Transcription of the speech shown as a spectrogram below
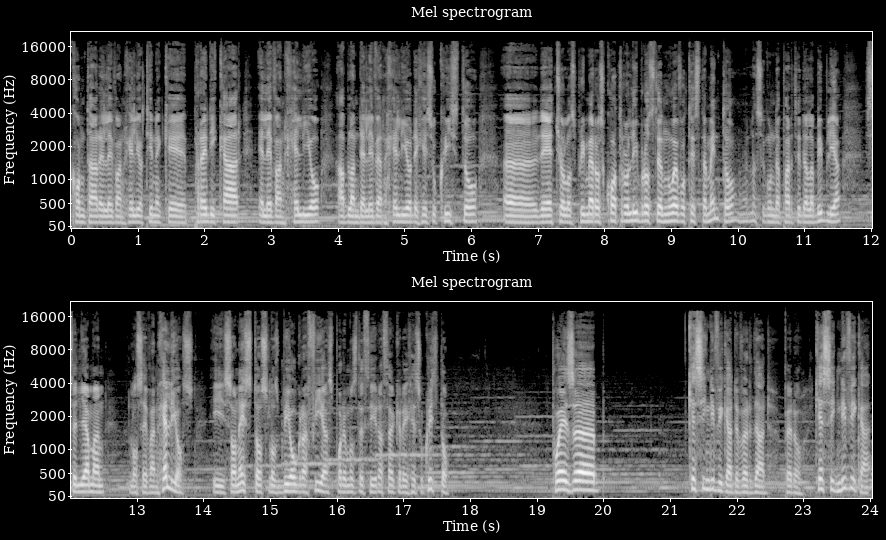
contar el evangelio, tiene que predicar el evangelio, hablan del evangelio de Jesucristo. Eh, de hecho, los primeros cuatro libros del Nuevo Testamento, la segunda parte de la Biblia, se llaman los evangelios y son estos los biografías, podemos decir, acerca de Jesucristo. Pues, eh, ¿qué significa de verdad? Pero, ¿qué significa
